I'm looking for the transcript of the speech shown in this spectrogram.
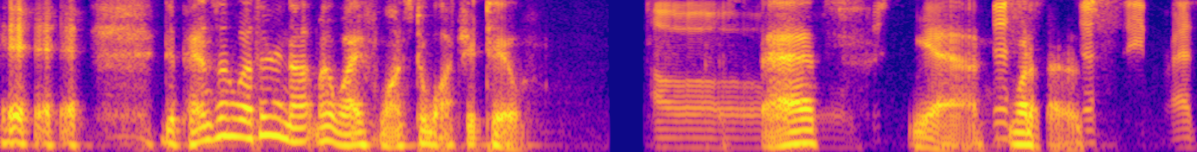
Depends on whether or not my wife wants to watch it too. Oh, that's just, yeah, just, one of those. Just say Brad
